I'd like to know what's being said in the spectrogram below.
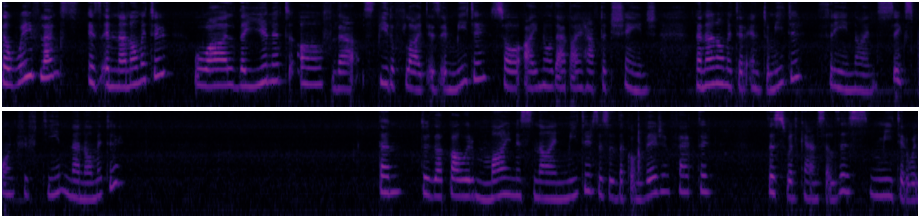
The wavelength is in nanometer while the unit of the speed of light is in meter so I know that I have to change the nanometer into meter. 396.15 nanometer. 10 to the power minus 9 meters. This is the conversion factor. This will cancel this meter will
